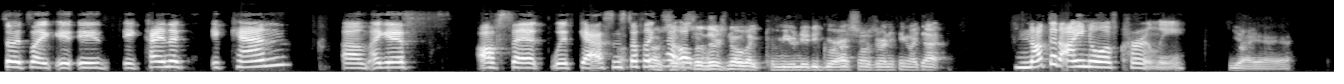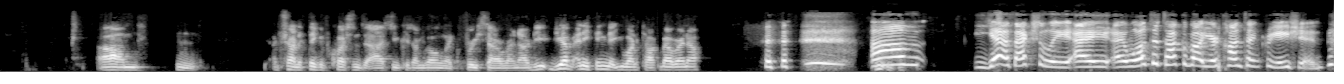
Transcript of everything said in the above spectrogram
So it's like it it it kind of it can, um, I guess, offset with gas and stuff like oh, that. so so there's no like community garage sales or anything like that? not that I know of currently. Yeah, yeah, yeah. Um, hmm. I'm trying to think of questions to ask you because I'm going like freestyle right now. Do you, do you have anything that you want to talk about right now? Um, yes, actually, I I want to talk about your content creation.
